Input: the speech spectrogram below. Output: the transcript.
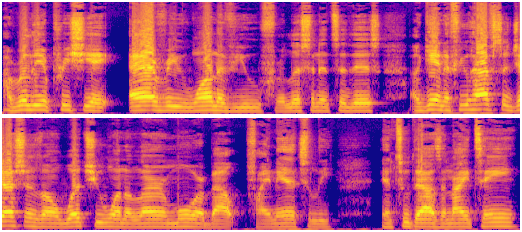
I really appreciate every one of you for listening to this. Again, if you have suggestions on what you want to learn more about financially in 2019,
